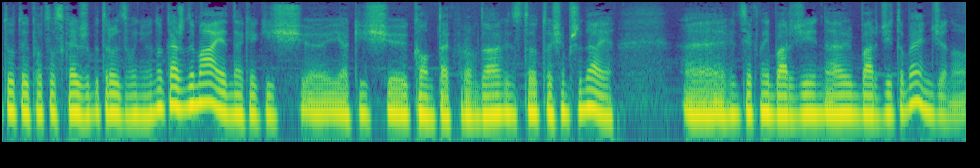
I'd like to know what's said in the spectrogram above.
tutaj po co Skype, żeby troll dzwonił? No każdy ma jednak jakiś, e, jakiś e, kontakt, prawda? Więc to, to się przydaje. E, więc jak najbardziej, najbardziej to będzie. No,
